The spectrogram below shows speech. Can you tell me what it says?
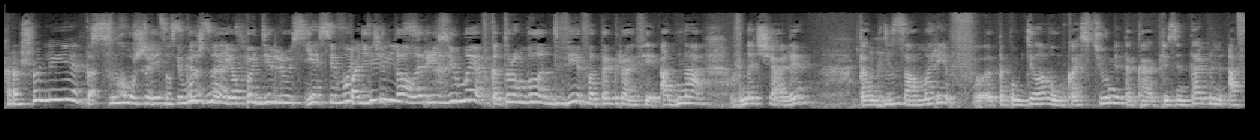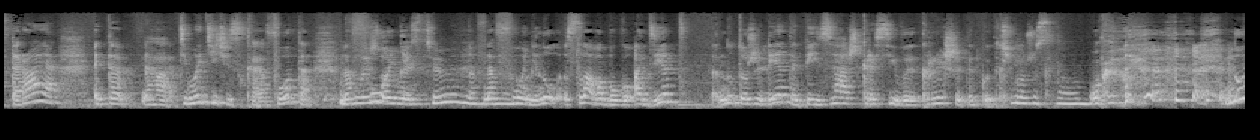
Хорошо ли это? Слушайте, можно я поделюсь? Я сегодня Поделись. читала резюме, в котором было две фотографии. Одна в начале, там, где Самари в таком деловом костюме, такая презентабельная, а вторая это а, тематическое фото на В фоне, костюме, на фоне на фоне, ну, слава богу, одет, ну, тоже лето, пейзаж, красивые крыши такой. Почему же, слава богу? Ну,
